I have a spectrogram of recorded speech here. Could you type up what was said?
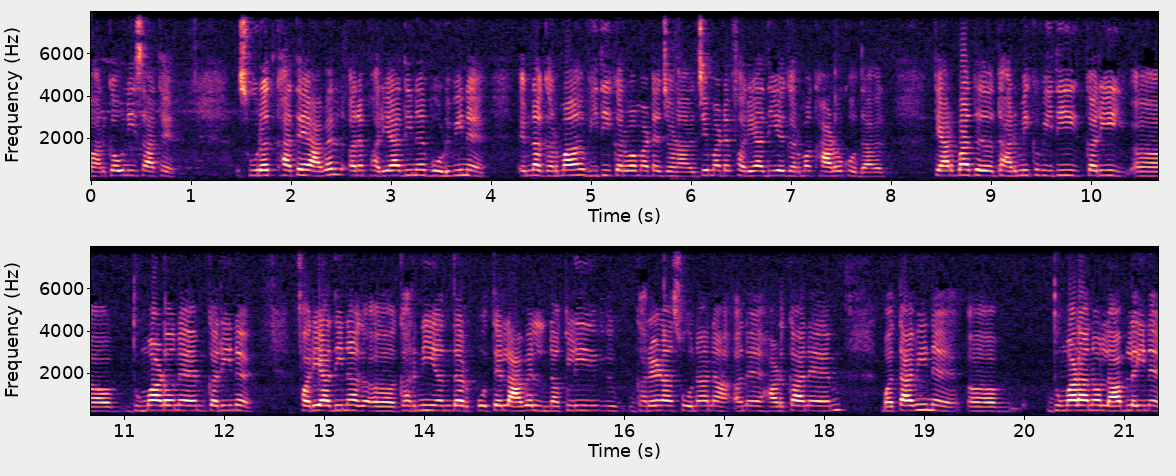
ભાર્ગવની સાથે સુરત ખાતે આવેલ અને ફરિયાદીને બોળવીને એમના ઘરમાં વિધિ કરવા માટે જણાવેલ જે માટે ફરિયાદીએ ઘરમાં ખાડો ખોદાવેલ. ત્યારબાદ ધાર્મિક વિધિ કરી ધુમાડોને એમ કરીને ફરિયાદીના ઘરની અંદર પોતે લાવેલ નકલી ઘરેણાં સોનાના અને હાડકાને એમ બતાવીને ધુમાડાનો લાભ લઈને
